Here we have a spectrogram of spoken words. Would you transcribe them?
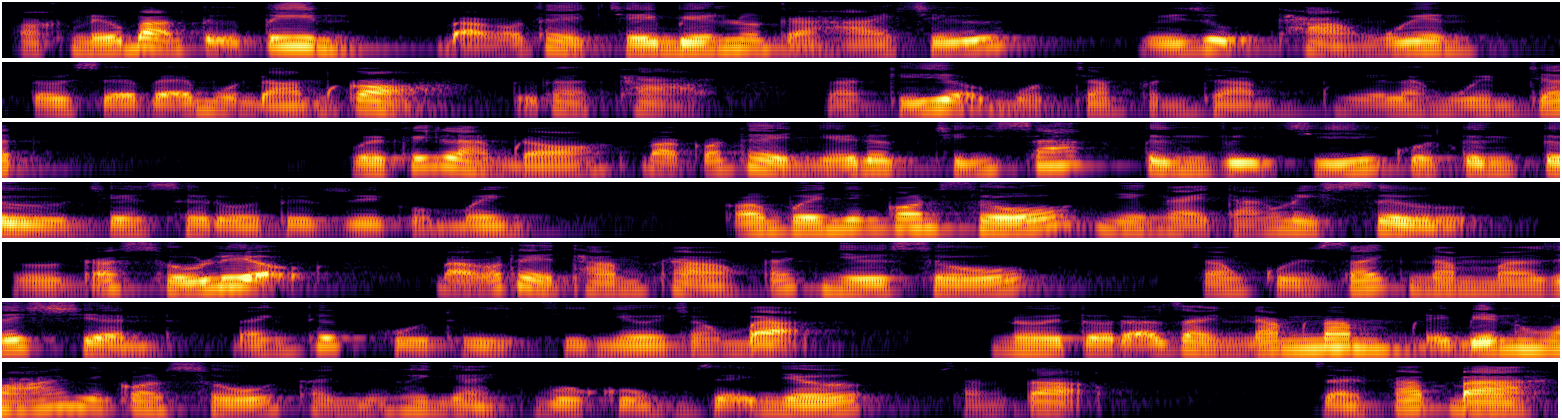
Hoặc nếu bạn tự tin, bạn có thể chế biến luôn cả hai chữ. Ví dụ thảo nguyên, tôi sẽ vẽ một đám cỏ, tức là thảo, và ký hiệu 100%, nghĩa là nguyên chất. Với cách làm đó, bạn có thể nhớ được chính xác từng vị trí của từng từ trên sơ đồ tư duy của mình. Còn với những con số như ngày tháng lịch sử, rồi các số liệu, bạn có thể tham khảo cách nhớ số trong cuốn sách Năm Magician đánh thức phù thủy trí nhớ trong bạn, nơi tôi đã dành 5 năm để biến hóa những con số thành những hình ảnh vô cùng dễ nhớ, sáng tạo. Giải pháp 3.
